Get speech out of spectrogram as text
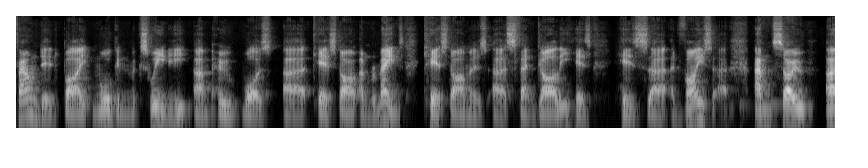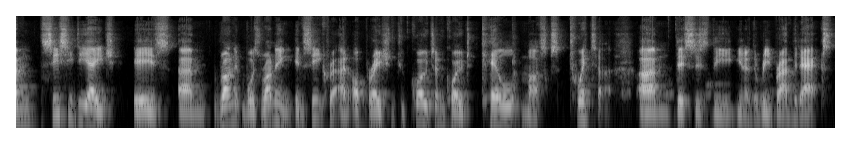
founded by Morgan McSweeney, um, who was uh, Keir Starmer and remains Keir Starmer's uh, Svengali, his his uh, advisor. And so um, CCDH is um, run was running in secret an operation to quote unquote kill Musk's Twitter. Um, this is the you know the rebranded X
